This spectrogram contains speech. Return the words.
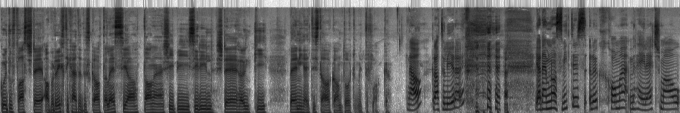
gut aufpasst stehen. Aber richtig hätte das geht Alessia, Tanne, Schibi, Cyril, Steh, Hönki, Benny hat uns da geantwortet mit der Flagge. Genau, gratuliere euch. ja, dann haben wir noch ein weiteres Rückkommen. Wir haben letztes Mal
